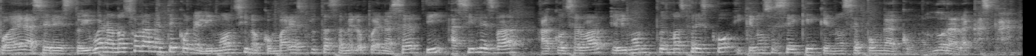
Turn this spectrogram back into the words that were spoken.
poder hacer esto. Y bueno, no solamente con el limón, sino con varias frutas también lo pueden hacer. Y así les va a conservar el limón pues más fresco y que no se seque, que no se ponga como dura la cáscara.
